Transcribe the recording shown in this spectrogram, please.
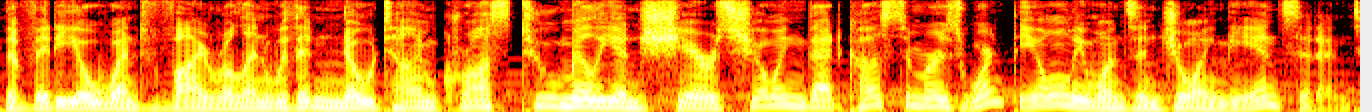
The video went viral and within no time crossed 2 million shares showing that customers weren't the only ones enjoying the incident,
